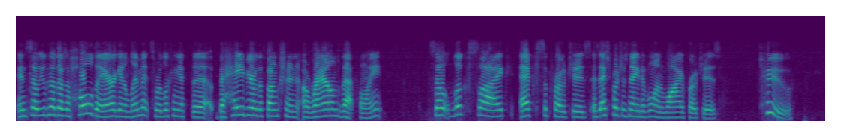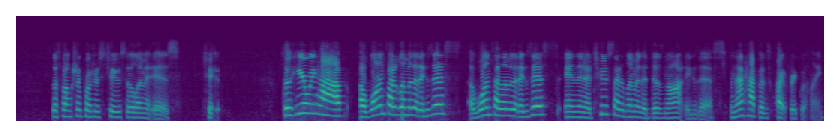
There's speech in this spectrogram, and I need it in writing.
And so even though there's a hole there, again, limits, we're looking at the behavior of the function around that point. So it looks like x approaches, as x approaches negative 1, y approaches 2. The function approaches 2, so the limit is 2. So here we have a one-sided limit that exists, a one-sided limit that exists, and then a two-sided limit that does not exist. And that happens quite frequently.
